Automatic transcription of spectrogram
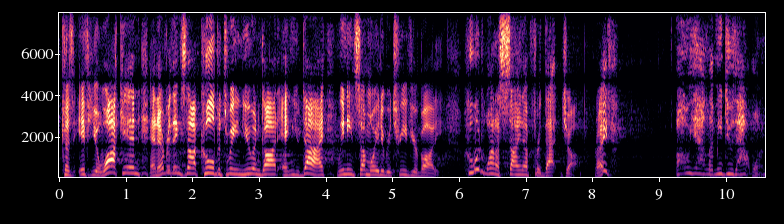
because if you walk in and everything's not cool between you and God and you die, we need some way to retrieve your body. Who would wanna sign up for that job, right? Oh, yeah, let me do that one.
